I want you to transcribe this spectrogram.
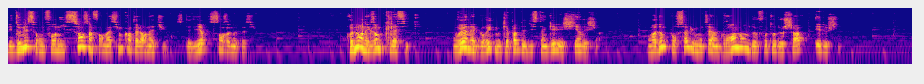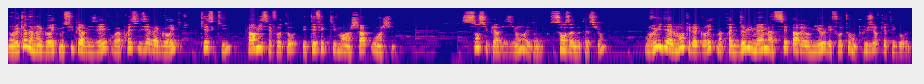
les données seront fournies sans information quant à leur nature, c'est-à-dire sans annotation. Prenons un exemple classique. On veut un algorithme capable de distinguer les chiens des chats. On va donc pour ça lui monter un grand nombre de photos de chats et de chiens. Dans le cas d'un algorithme supervisé, on va préciser à l'algorithme qu'est-ce qui, parmi ces photos, est effectivement un chat ou un chien. Sans supervision et donc sans annotation, on veut idéalement que l'algorithme apprenne de lui-même à séparer au mieux les photos en plusieurs catégories,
